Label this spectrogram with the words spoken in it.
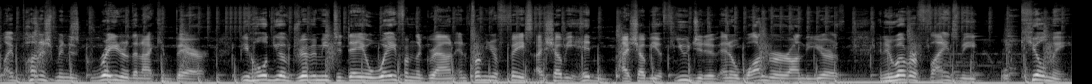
My punishment is greater than I can bear. Behold, you have driven me today away from the ground, and from your face I shall be hidden. I shall be a fugitive and a wanderer on the earth, and whoever finds me will kill me.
